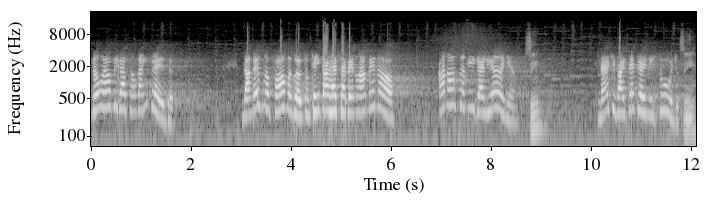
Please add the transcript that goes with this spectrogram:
não é obrigação da empresa. Da mesma forma, Gleuton, quem está recebendo a menor, a nossa amiga Eliânia, Sim. Né, que vai sempre aí no estúdio, Sim.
